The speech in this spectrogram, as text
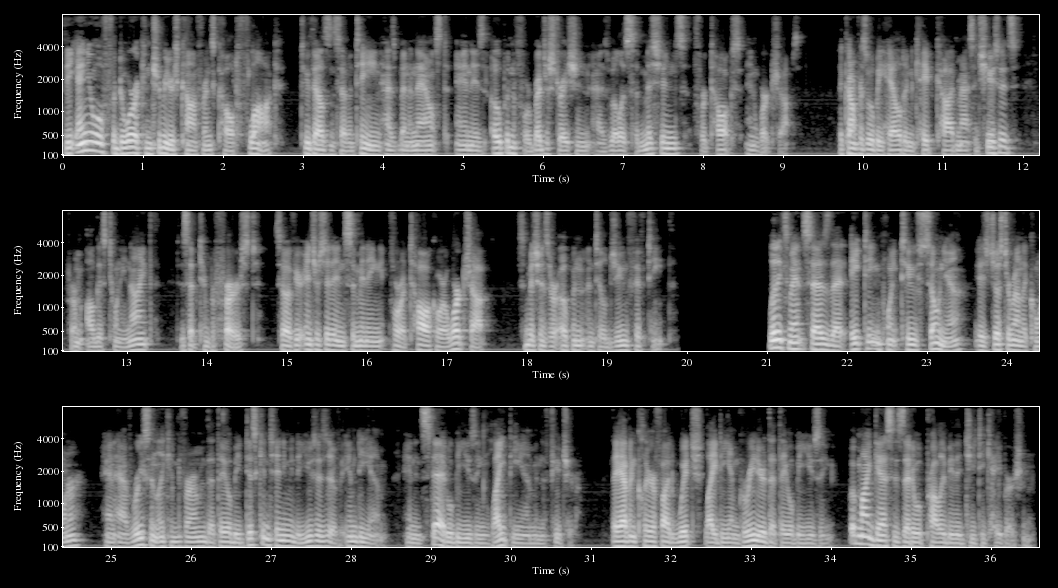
The annual Fedora Contributors Conference called Flock 2017 has been announced and is open for registration as well as submissions for talks and workshops. The conference will be held in Cape Cod, Massachusetts from August 29th to September 1st so if you're interested in submitting for a talk or a workshop, submissions are open until June 15th. Linux Mint says that 18.2 Sonya is just around the corner and have recently confirmed that they will be discontinuing the usage of MDM and instead will be using LightDM in the future. They haven't clarified which LightDM greeter that they will be using, but my guess is that it will probably be the GTK version.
